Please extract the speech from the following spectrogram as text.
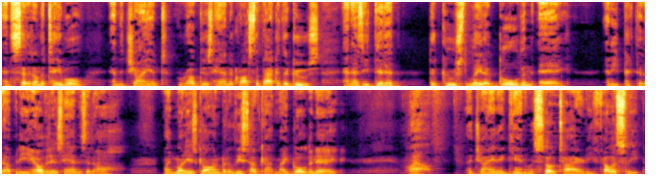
and set it on the table, and the giant rubbed his hand across the back of the goose. And as he did it, the goose laid a golden egg. And he picked it up and he held it in his hand and said, Oh, my money is gone, but at least I've got my golden egg. Well, the giant again was so tired he fell asleep.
